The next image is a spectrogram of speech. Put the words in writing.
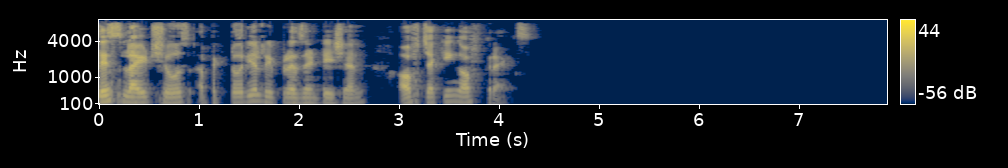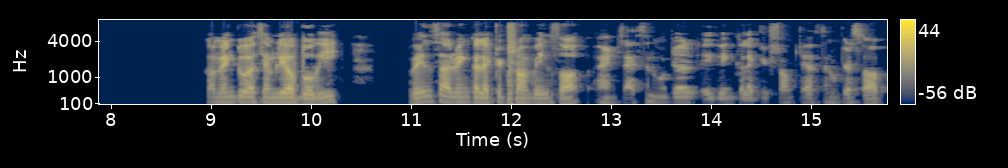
This slide shows a pictorial representation of checking of cracks. Coming to assembly of bogie, wheels are being collected from wheel shop and traction motor is being collected from traction motor shop.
